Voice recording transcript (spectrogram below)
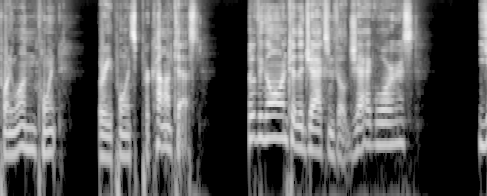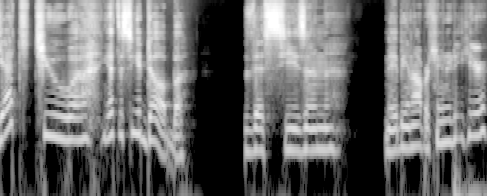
21.3 points per contest. Moving on to the Jacksonville Jaguars. Yet to uh, yet to see a dub this seaon. Maybe an opportunity here.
